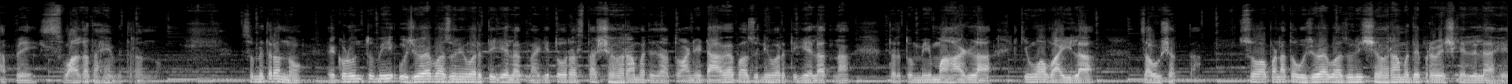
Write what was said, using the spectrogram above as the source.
आपले स्वागत आहे मित्रांनो. सो मित्रांनो इकडून तुम्ही उजव्या बाजूनी वरती गेलात ना की तो रस्ता शहरामध्ये जातो आणि डाव्या बाजूनी वरती गेलात ना तर तुम्ही महाडला किंवा वाईला जाऊ शकता. सो आपण आता उजव्या बाजूनी शहरामध्ये प्रवेश केलेला आहे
